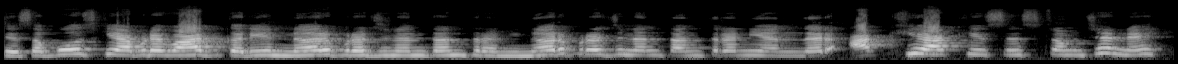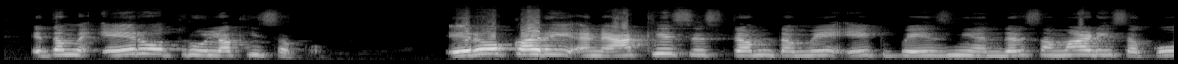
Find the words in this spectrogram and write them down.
છે. સપોઝ કે આપણે વાત કરીએ નર પ્રજનન તંત્રની. નર પ્રજનન તંત્રની અંદર આખી આખી સિસ્ટમ છે ને એ તમે એરો થ્રુ લખી શકો. એરો કરી અને આખી સિસ્ટમ તમે એક પેજની અંદર સમાડી શકો.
